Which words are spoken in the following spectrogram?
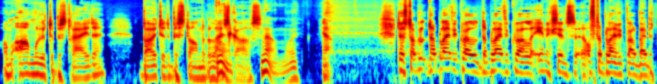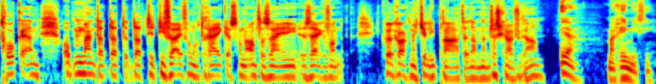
om armoede te bestrijden buiten de bestaande beleidskaders. Nou, mooi. Ja. Dus daar, daar, blijf ik wel, daar blijf ik wel enigszins, of daar blijf ik wel bij betrokken. En op het moment dat, dat, dat die- die 500 rijkers er een aantal zijn, zeggen van ik wil graag met jullie praten, dan, dan schuif ik aan. Ja, maar geen missie.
